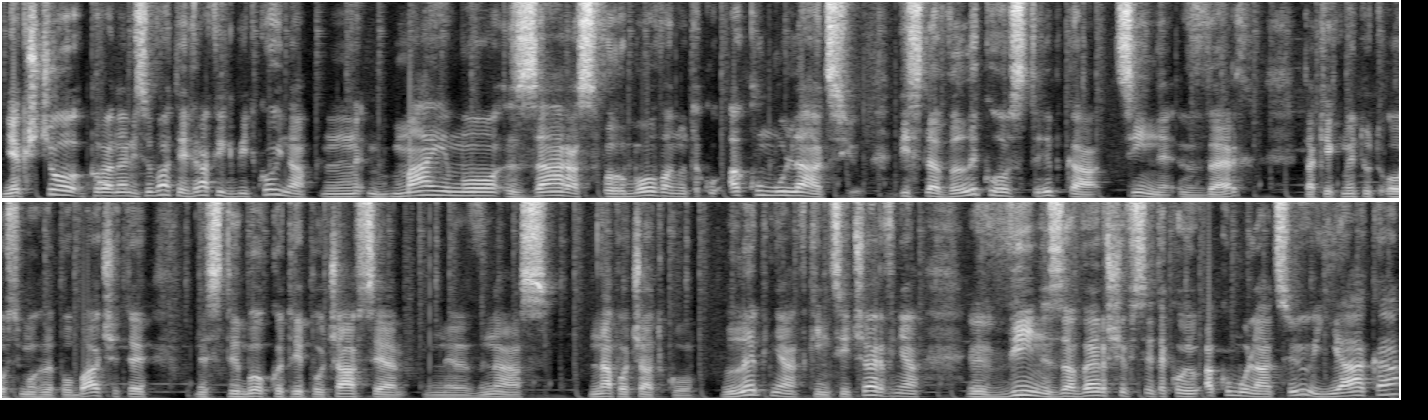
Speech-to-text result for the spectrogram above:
Якщо проаналізувати графік біткоїна, маємо зараз сформовану таку акумуляцію після великого стрибка ціни вверх, так як ми тут ось могли побачити, стрибок, котрий почався в нас. На початку липня, в кінці червня, він завершився такою акумуляцією, яка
